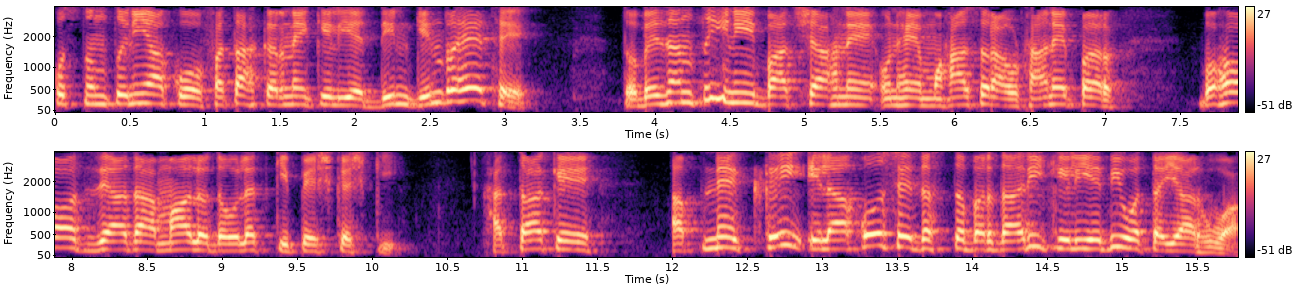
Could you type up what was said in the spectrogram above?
قسطنطنیہ کو فتح کرنے کے لیے دن گن رہے تھے، تو بیزنطینی بادشاہ نے انہیں محاصرہ اٹھانے پر بہت زیادہ مال و دولت کی پیشکش کی۔ حتیٰ کہ اپنے کئی علاقوں سے دستبرداری کے لیے بھی وہ تیار ہوا۔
